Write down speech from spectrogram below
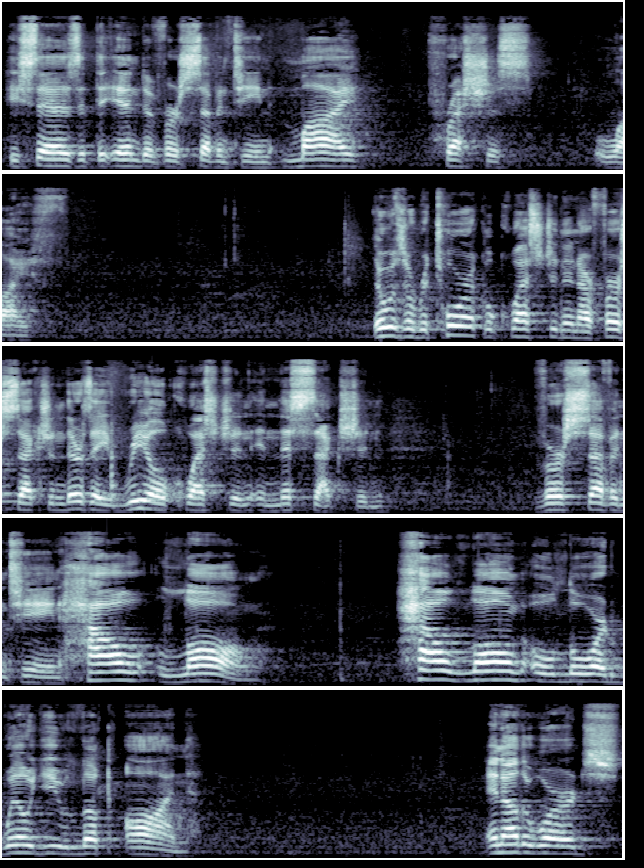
He says at the end of verse 17, my precious life. There was a rhetorical question in our first section. There's a real question in this section. Verse 17 How long, how long, O Lord, will you look on? In other words,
